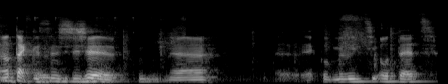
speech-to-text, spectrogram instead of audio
No tak myslím si, že eh, jako milující otec,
